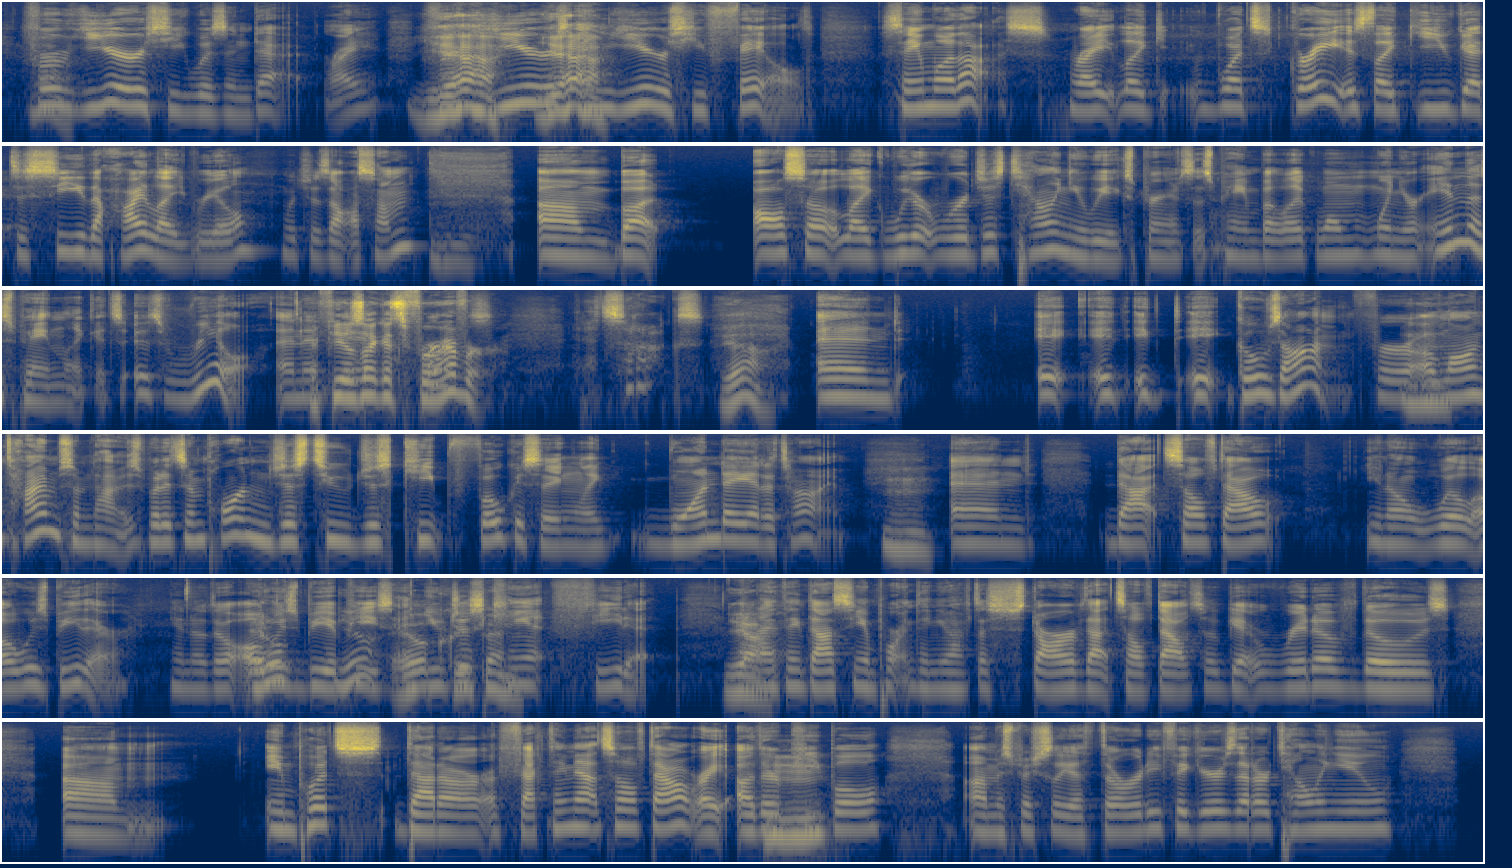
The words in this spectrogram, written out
For years he was in debt, right? For Yeah, years yeah. and years he failed. Same with us, right? Like what's great is like you get to see the highlight reel, which is awesome. Mm-hmm. Um, but also like we're we're just telling you we experience this pain, but like when when you're in this pain, like it's it's real and it, feels like it's forever. and it sucks yeah. and it it it, it goes on for Mm-hmm. a long time sometimes but it's important just to just keep focusing like one day at a time Mm-hmm. and that self-doubt you know will always be there you know there'll always be a yeah, piece it'll and you just in. can't feed it Yeah. and i think that's the important thing you have to starve that self-doubt so get rid of those um inputs that are affecting that self-doubt right other Mm-hmm. people um, especially authority figures that are telling you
